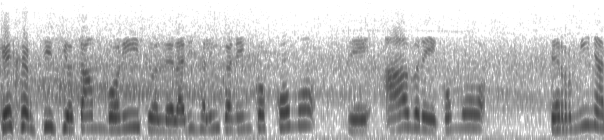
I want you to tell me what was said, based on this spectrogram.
Qué ejercicio tan bonito el de Larisa Liukanenko, cómo se abre, cómo termina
